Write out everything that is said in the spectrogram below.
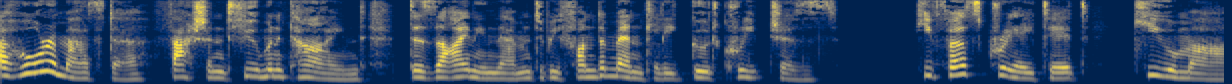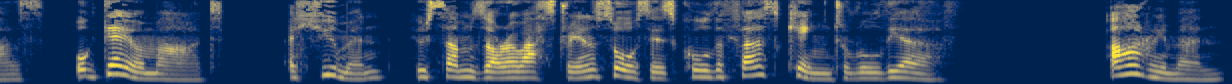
Ahura Mazda fashioned humankind, designing them to be fundamentally good creatures. He first created Kiomard or Geomard, a human who some Zoroastrian sources call the first king to rule the earth. Ahriman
